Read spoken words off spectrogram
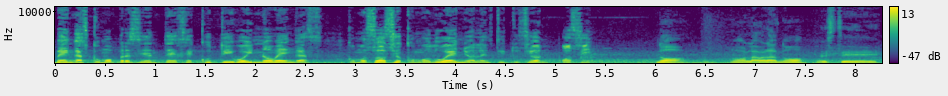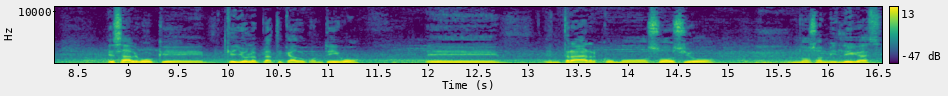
vengas como presidente ejecutivo y no vengas como socio, como dueño a la institución, ¿o sí? No, no, la verdad no. Este, es algo que, yo lo he platicado contigo. Eh, entrar como socio no son mis ligas,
